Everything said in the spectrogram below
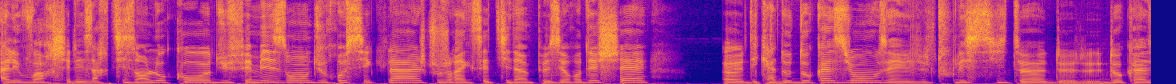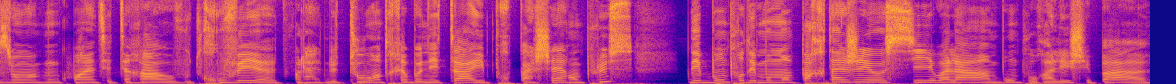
aller voir chez les artisans locaux, du fait maison, du recyclage, toujours avec cette idée un peu zéro déchet. Euh, des cadeaux d'occasion, vous avez tous les sites euh, d'occasion, Bon Coin, etc., où vous trouvez euh, voilà, de tout en très bon état et pour pas cher en plus. Des bons pour des moments partagés aussi, voilà, un bon pour aller, je sais pas,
